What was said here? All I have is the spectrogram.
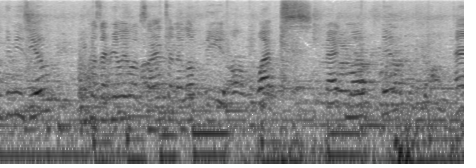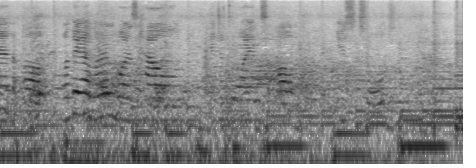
of the museum because I really love science and I love the uh, wax magma thing. And uh, one thing I learned was how ancient Hawaiians um, used tools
